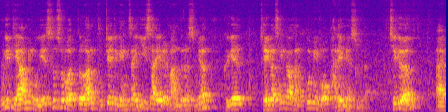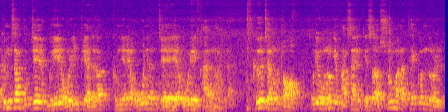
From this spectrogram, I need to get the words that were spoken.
우리 대한민국이 스스로 어떠한 국제적 행사 이 사회를 만들었으면 그게 제가 생각하는 꿈이고 바람이었습니다. 지금 아, 금산 국제무예 올림피아드가 금년에 5년째에 5회 가능합니다. 그 전부터 우리 오노김 박사님께서 수많은 태권도를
